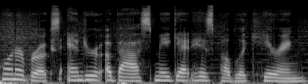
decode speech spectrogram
Corner Brook's Andrew Abbas may get his public hearing.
